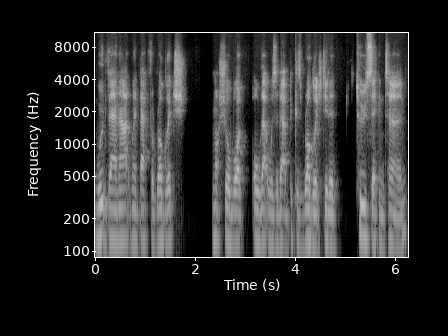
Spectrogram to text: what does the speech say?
Wout van Aert went back for Roglic. I'm not sure what all that was about because Roglic did a two second turn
